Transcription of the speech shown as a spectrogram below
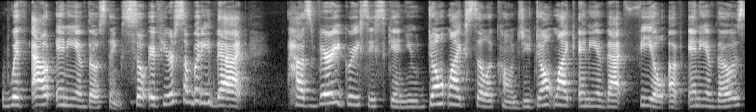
without any of those things. So if you're somebody that has very greasy skin, you don't like silicones, you don't like any of that feel of any of those,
